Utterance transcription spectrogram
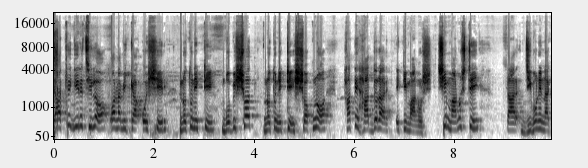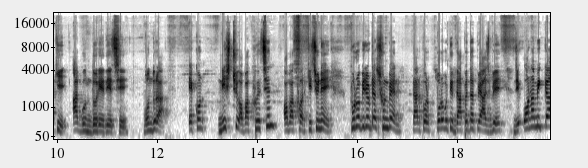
যাকে গিরেছিল অনামিকা ঐশীর নতুন একটি ভবিষ্যৎ নতুন একটি স্বপ্ন হাতে হাত ধরার একটি মানুষ। সেই মানুষটি তার জীবনে নাকি আগুন ধরিয়ে দিয়েছে। বন্ধুরা এখন নিশ্চয়ই অবাক হয়েছেন? অবাক হওয়ার কিছু নেই। পুরো ভিডিওটা শুনবেন, তারপর পরবর্তী দাপে দাপে আসবে যে অনামিকা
